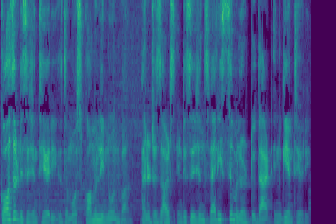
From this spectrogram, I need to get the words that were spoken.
Causal decision theory is the most commonly known one, and it results in decisions very similar to that in game theory.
